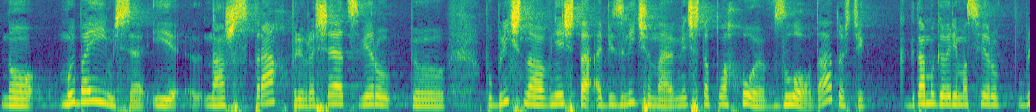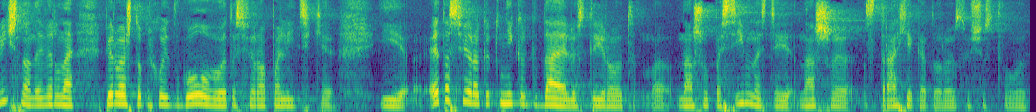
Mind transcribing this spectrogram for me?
Но мы боимся, и наш страх превращает сферу э, публичного в нечто обезличенное, в нечто плохое, в зло. Да? То есть, когда мы говорим о сфере публичного, наверное, первое, что приходит в голову, это сфера политики. И эта сфера как никогда иллюстрирует э, нашу пассивность и наши страхи, которые существуют.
